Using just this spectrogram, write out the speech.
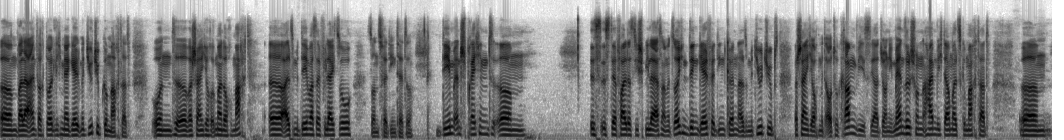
ähm, weil er einfach deutlich mehr Geld mit YouTube gemacht hat. Und äh, wahrscheinlich auch immer noch macht, äh, als mit dem, was er vielleicht so sonst verdient hätte. Dementsprechend, ähm, ist, ist der Fall, dass die Spieler erstmal mit solchen Dingen Geld verdienen können, also mit YouTubes, wahrscheinlich auch mit Autogrammen, wie es ja Johnny Mansell schon heimlich damals gemacht hat. Ähm,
